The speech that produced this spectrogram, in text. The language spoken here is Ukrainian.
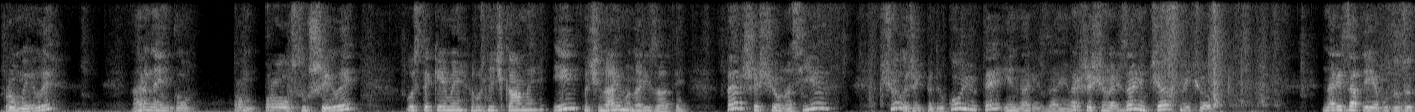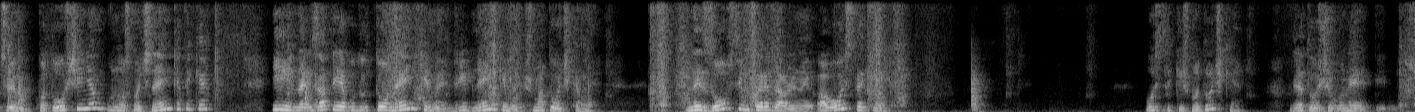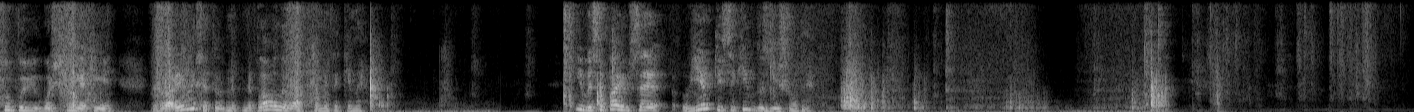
промили гарненько просушили ось такими рушничками і починаємо нарізати. Перше, що у нас є, що лежить під рукою, те і нарізаємо. Перше, що нарізаємо, чесничок. Нарізати я буду з цим потовщенням, воно смачненьке таке. І нарізати я буду тоненькими, дрібненькими шматочками. Не зовсім передавлений, а ось такий. Ось такі шматочки, для того, щоб вони в супові борщі, які зварилися, то не, плавали лапками такими. І висипаю все в ємкість, які буду змішувати.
